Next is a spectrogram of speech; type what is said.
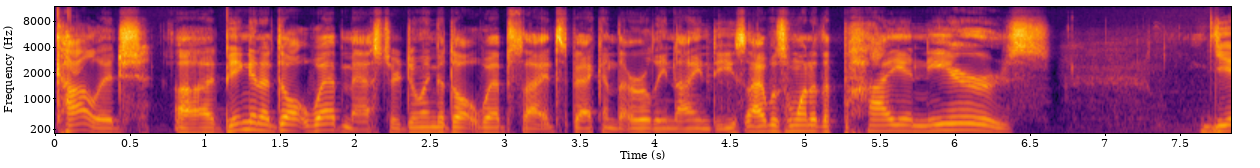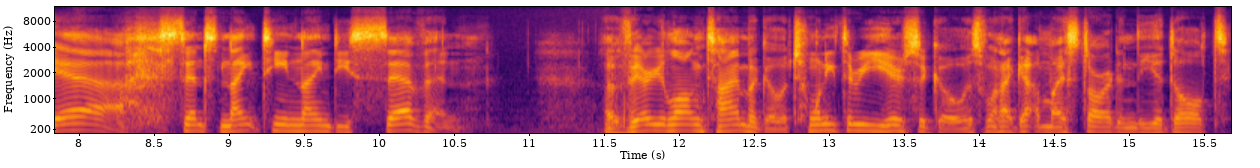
college, uh, being an adult webmaster, doing adult websites back in the early 90s, I was one of the pioneers. Yeah, since 1997. A very long time ago, 23 years ago, is when I got my start in the adult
